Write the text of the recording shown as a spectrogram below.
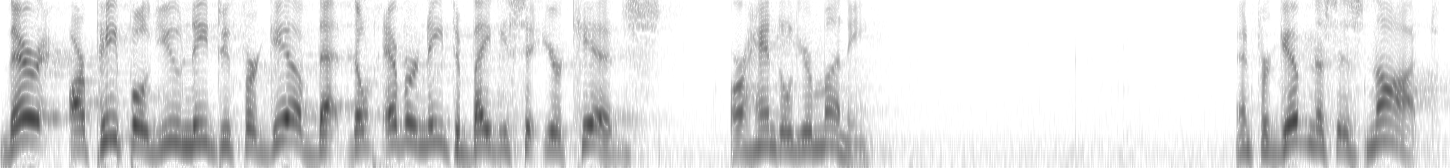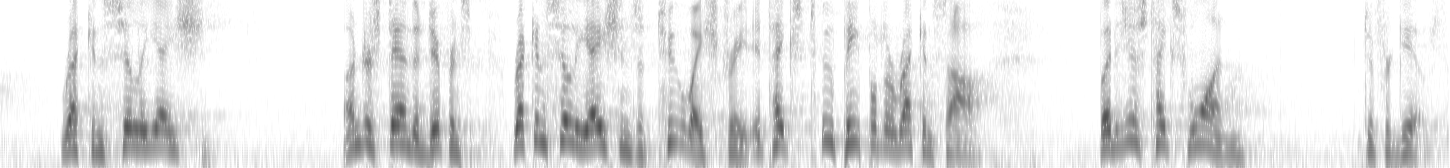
There are people you need to forgive that don't ever need to babysit your kids or handle your money. And forgiveness is not reconciliation. Understand the difference. Reconciliation is a two way street, it takes two people to reconcile, but it just takes one to forgive.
